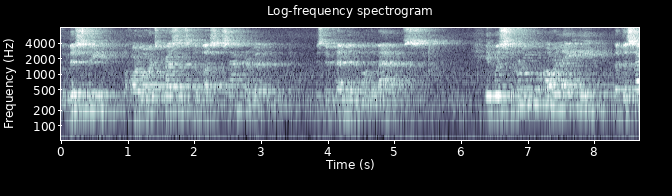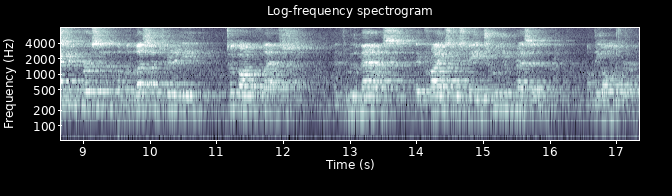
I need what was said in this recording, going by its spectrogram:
the mystery of our Lord's presence in the Blessed Sacrament is dependent on the Mass. It was through Our Lady that the second person of the Blessed Trinity took on flesh, and through the Mass that Christ was made truly present on the altar.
